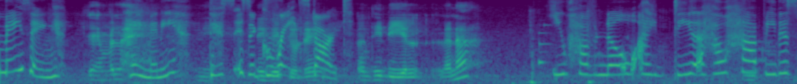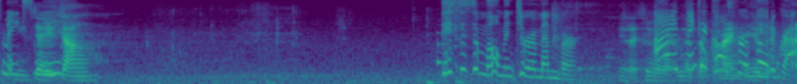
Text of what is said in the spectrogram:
Amazing! Hey, Minnie, this is a great start. You have no idea how happy this makes me. This is a moment to remember. I think it calls for a photograph.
